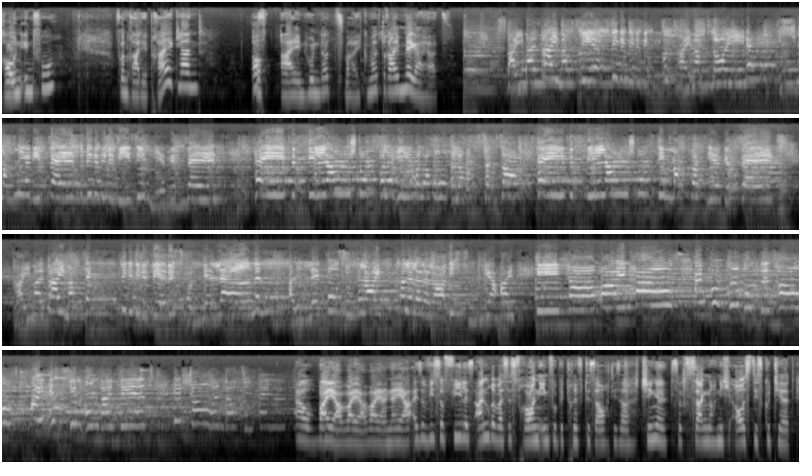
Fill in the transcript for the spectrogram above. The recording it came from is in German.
Fraueninfo von Radio Dreieckland auf 102,3 Megahertz. Zwei mal drei macht weia, weia, weia. Naja, also wie so vieles andere, was es Fraueninfo betrifft, ist auch dieser Jingle sozusagen noch nicht ausdiskutiert.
